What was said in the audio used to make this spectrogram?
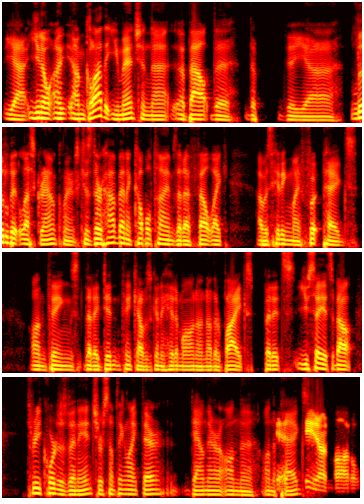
Yeah, you know, I, am glad that you mentioned that about the the the uh, little bit less ground clearance because there have been a couple times that I felt like I was hitting my foot pegs on things that I didn't think I was going to hit them on on other bikes. But it's you say it's about three quarters of an inch or something like there down there on the on the yeah, pegs, depending on model.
